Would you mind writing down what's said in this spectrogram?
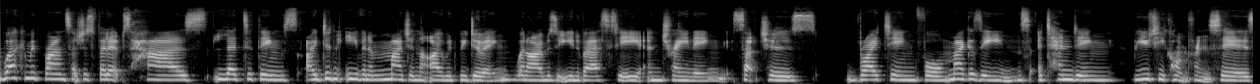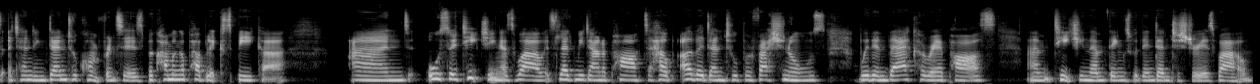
working with brands such as Philips has led to things I didn't even imagine that I would be doing when I was at university and training, such as writing for magazines, attending beauty conferences, attending dental conferences, becoming a public speaker and also teaching as well. It's led me down a path to help other dental professionals within their career paths, um, teaching them things within dentistry as well.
